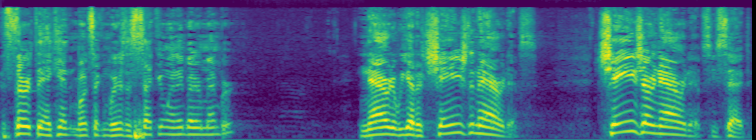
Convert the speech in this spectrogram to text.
The third thing, I can't one second. Where's the second one? Anybody remember? Narrative. We got to change the narratives. Change our narratives, he said.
